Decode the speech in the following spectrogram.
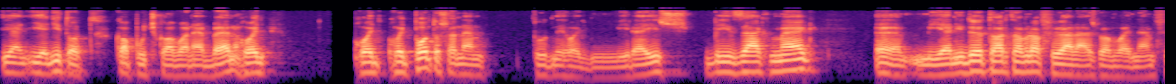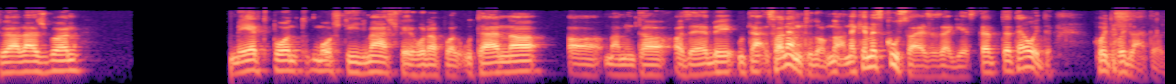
ilyen, ilyen nyitott kapucska van ebben, hogy, hogy, hogy pontosan nem tudni, hogy mire is bízzák meg, milyen időtartamra, főállásban vagy nem főállásban, miért pont most így másfél hónappal utána a, mármint a, az EB után, szóval nem tudom, na, nekem ez kusza ez az egész, te, te, te hogy, hogy, hogy látod?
